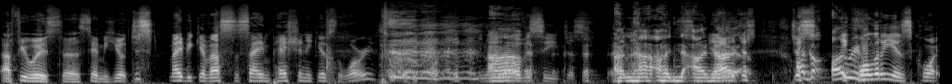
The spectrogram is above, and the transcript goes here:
a few words to Sammy Hewitt? Just maybe give us the same passion he gives the Warriors. you know, Uh, obviously, just I know, I know. I you know. know, just just got- I really- equality is quite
